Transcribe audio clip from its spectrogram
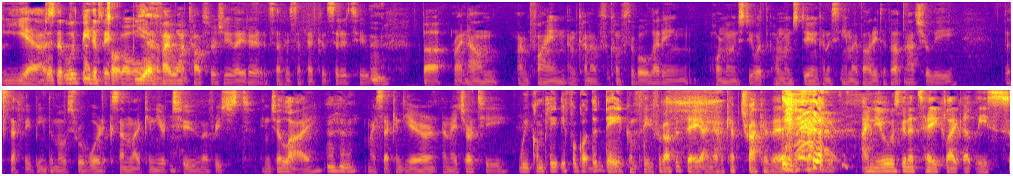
yeah, the- so that would be like the big top, goal. yeah. If I want top surgery later, it's definitely something I'd consider too. Mm. But right now, I'm I'm fine. I'm kind of comfortable letting hormones do what hormones do and kind of seeing my body develop naturally. That's definitely been the most rewarding because I'm like in year two. I've reached in July Mm-hmm. my second year in HRT. we completely forgot the date. We completely forgot the date. I never kept track of it. I, knew, I knew it was gonna take like at least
